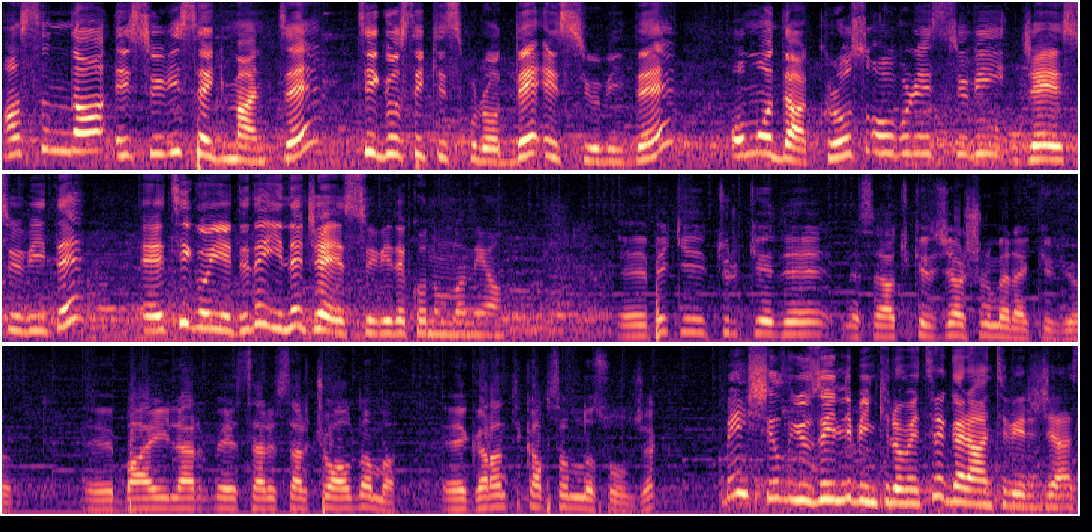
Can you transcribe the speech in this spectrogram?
Aslında SUV segmentte Tiggo 8 Pro D SUV'de, Omoda Crossover SUV C SUV'de, e, Tiggo 7 de yine C SUV'de konumlanıyor. E, peki Türkiye'de mesela tüketiciler şunu merak ediyor. E, bayiler ve servisler çoğaldı ama e, garanti kapsamı nasıl olacak? 5 yıl 150 bin kilometre garanti vereceğiz.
